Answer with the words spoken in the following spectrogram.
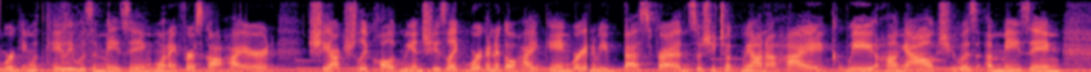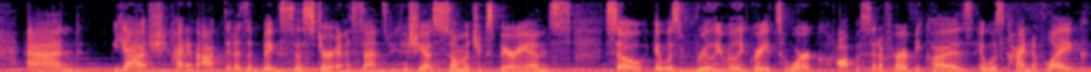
Working with Kaley was amazing. When I first got hired, she actually called me and she's like, We're gonna go hiking. We're gonna be best friends. So she took me on a hike. We hung out. She was amazing. And yeah, she kind of acted as a big sister in a sense because she has so much experience. So it was really, really great to work opposite of her because it was kind of like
